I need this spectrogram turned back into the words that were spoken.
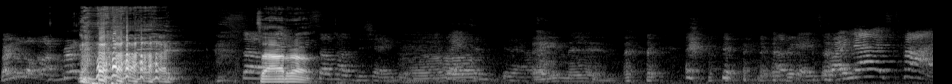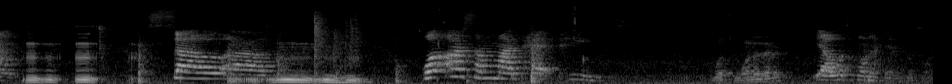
Ready to look like brother. so, Tied thank up. you so much, Deshae. You Uh-huh. attention to that. right? Amen. okay, so right now it's tied. Mm mm mm So, um, mm mm. what are some of my pet peeves? What's one of them? Yeah, what's one of them? What's one?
